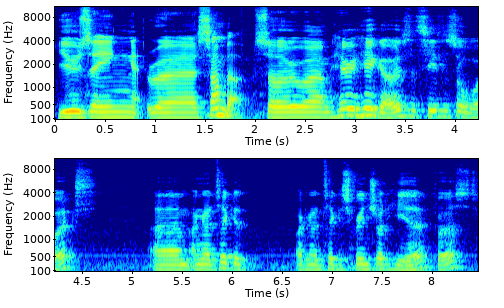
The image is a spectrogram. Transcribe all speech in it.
using uh, Samba. So um, here, here goes. Let's see if this all works. Um, I'm going to take a I'm going to take a screenshot here first.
